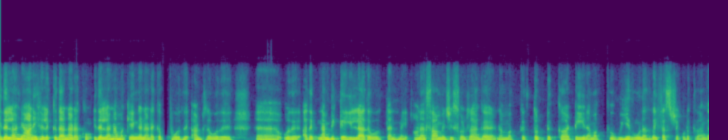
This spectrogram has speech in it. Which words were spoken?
இதெல்லாம் ஞானிகளுக்கு தான் நடக்கும். இதெல்லாம் நமக்கு எங்க நடக்க போகுது? அப்படின்ற ஒரு ஒரு அது நம்பிக்கை இல்லாத ஒரு தன்மை. ஆனா சாமிஜி சொல்றாங்க நமக்கு தொட்டு காட்டி நமக்கு உயிர் உணர்வை ஃபர்ஸ்ட் கொடுக்குறாங்க.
